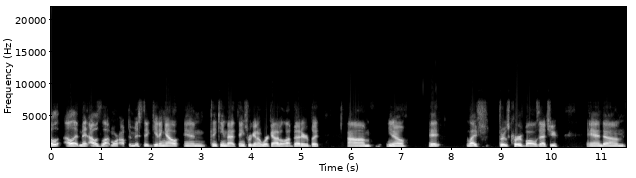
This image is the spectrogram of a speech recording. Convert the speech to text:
will I'll admit I was a lot more optimistic getting out and thinking that things were going to work out a lot better. But um, you know, it life throws curveballs at you, and um,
